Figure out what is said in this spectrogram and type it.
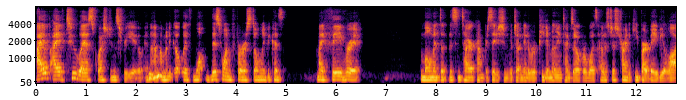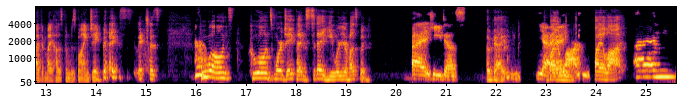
I have I have two last questions for you, and mm-hmm. I'm, I'm going to go with one, this one first, only because my favorite moment of this entire conversation, which I'm going to repeat a million times over, was I was just trying to keep our baby alive, and my husband was buying JPEGs, which was who owns who owns more JPEGs today, you or your husband? Uh, he does. Okay. Yeah. By yeah, a lot. He, by a lot. Um,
